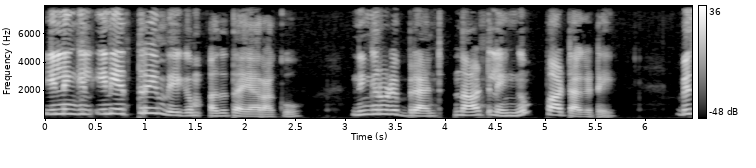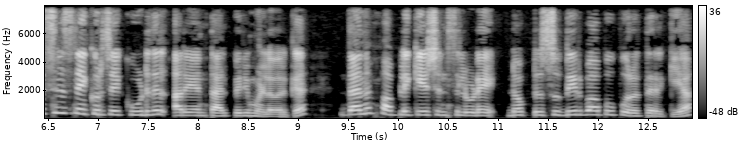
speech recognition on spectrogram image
ഇല്ലെങ്കിൽ ഇനി എത്രയും വേഗം അത് തയ്യാറാക്കൂ. നിങ്ങളുടെ ബ്രാൻഡ് നാട്ടിലെങ്ങും പാട്ടാകട്ടെ. ബിസിനസ്സിനെക്കുറിച്ച് കൂടുതൽ അറിയാൻ താൽപ്പര്യമുള്ളവർക്ക് ധനം പബ്ലിക്കേഷൻസിലൂടെ ഡോക്ടർ സുധീർ ബാബു പുറത്തിറക്കിയ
